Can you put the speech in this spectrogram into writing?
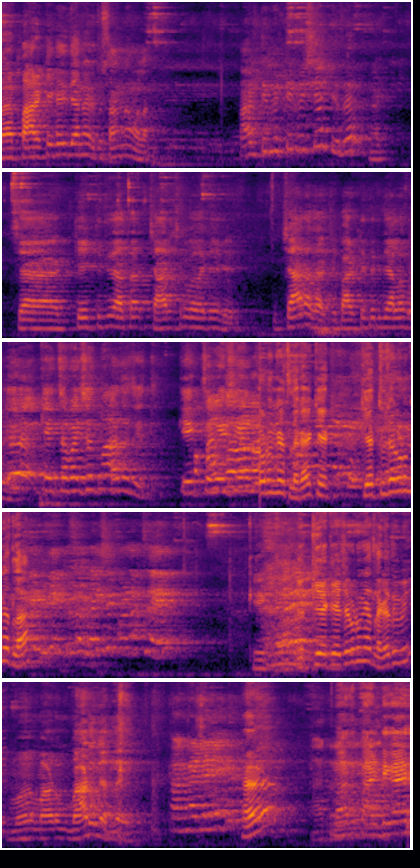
पार्टी कधी देणार आहे तू? सांग ना मला. पार्टी बिर्टी कशी आहे तिथं केक किती जातात? चारशे रुपयाचा केक आहे. चार हजारची पार्टी तरी द्यायला पाहिजे. केकच्या पैशात माझच आहेत. केकच्या पैसे कडून घेतलं काय केक केक तुझ्याकडून घेतला? केक केक याच्याकडून घेतला का तुम्ही? मग माडून माडून घेतलाय. पार्टी काय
